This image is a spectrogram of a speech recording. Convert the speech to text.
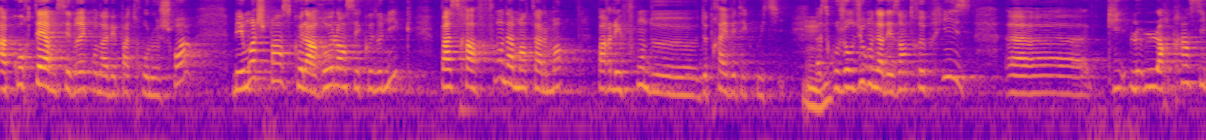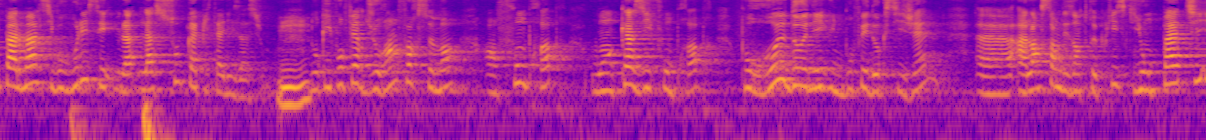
à court terme. C'est vrai qu'on n'avait pas trop le choix, mais moi je pense que la relance économique passera fondamentalement par les fonds de, de private equity, Mhm. parce qu'aujourd'hui on a des entreprises euh, qui le- leur principal mal, si vous voulez, c'est la, la sous-capitalisation. Mhm. Donc il faut faire du renforcement en fonds propres ou en quasi-fonds propres pour redonner une bouffée d'oxygène à l'ensemble des entreprises qui ont pâti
